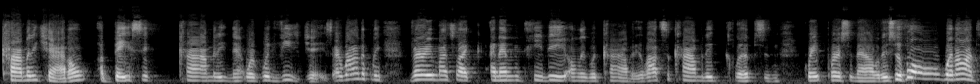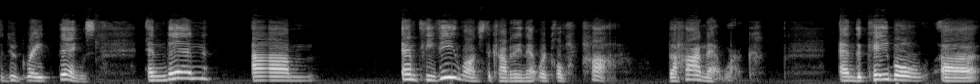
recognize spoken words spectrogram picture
Comedy Channel, a basic comedy network with VJs. Ironically, very much like an MTV, only with comedy. Lots of comedy clips and great personalities who all went on to do great things. And then um, MTV launched a comedy network called Ha, the Ha Network. And the cable uh,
